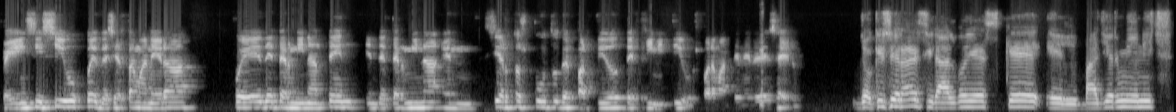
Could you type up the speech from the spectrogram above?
fue incisivo, pues de cierta manera fue determinante en, en, determina, en ciertos puntos del partido definitivos para mantener el cero. Yo quisiera decir algo y es que el Bayern Múnich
